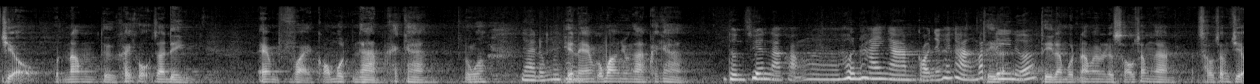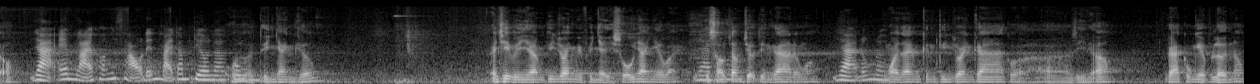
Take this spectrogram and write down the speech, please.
triệu một năm từ khách hộ gia đình em phải có một ngàn khách hàng đúng không? Dạ đúng rồi hiện nay em có bao nhiêu ngàn khách hàng thường xuyên là khoảng ờ, hơn 2 ngàn có những khách hàng mất thì đi là, nữa. thì là một năm em được 600 ngàn 600 triệu. Dạ em lãi khoảng 6 đến 700 triệu là Ôi rồi tính nhanh không anh chị vì làm kinh doanh vì phải nhảy số nhanh như vậy. Dạ, thì đúng 600 rồi. triệu tiền ga đúng không? Dạ đúng rồi. ngoài ra em cần kinh doanh ga của ờ, gì nữa không? Ga công nghiệp lớn không?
